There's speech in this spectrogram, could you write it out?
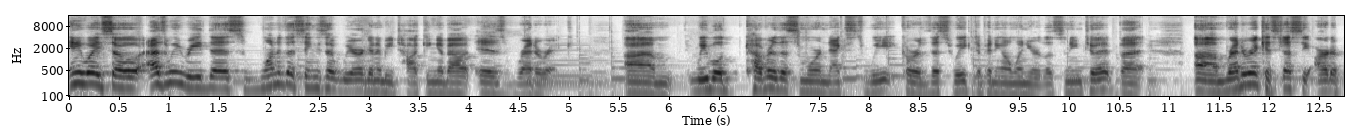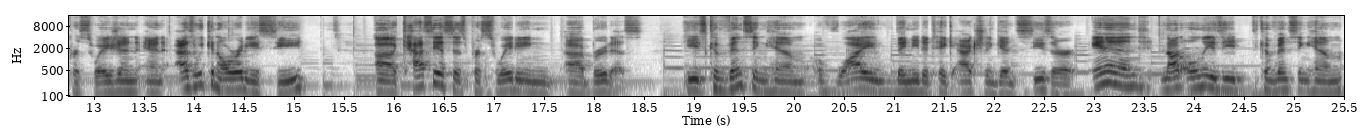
anyway so as we read this one of the things that we are going to be talking about is rhetoric. Um, we will cover this more next week or this week depending on when you're listening to it but um, rhetoric is just the art of persuasion and as we can already see uh, Cassius is persuading uh, Brutus. He's convincing him of why they need to take action against Caesar. And not only is he convincing him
